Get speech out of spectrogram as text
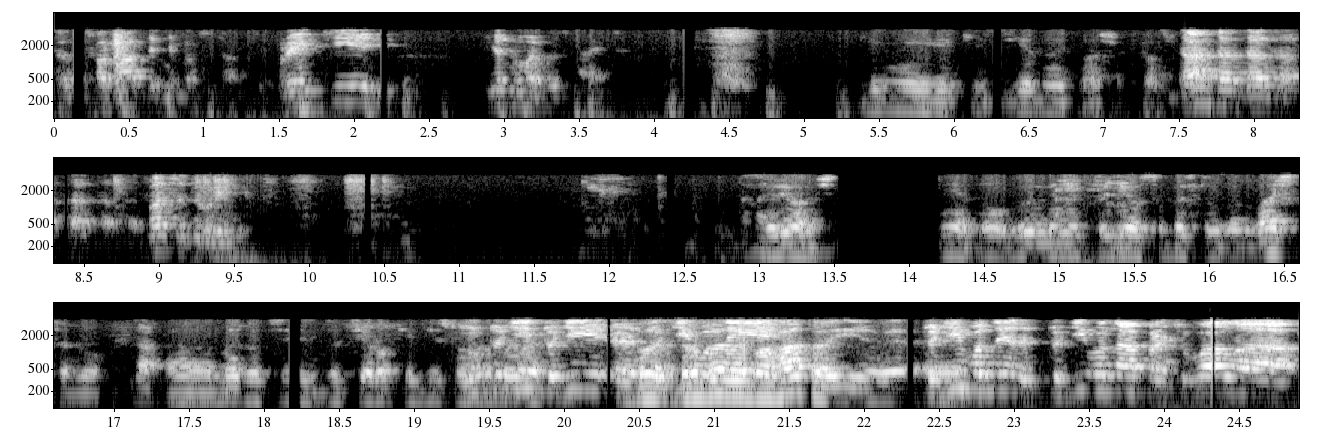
трансформаторні підстанції. Про які, я думаю, ви знаєте. Лінії, які з'єднують наші транспорт. Так, так, так, так, так, так. 22 рік. Сергій Іванович, ні, ну ви мені тоді особисто зазначте, ну Да. е, ми за ці, за ці роки дійсно Ну тоді, зробили, тоді, е, ви- тоді зробили вони, багато і е, тоді вони, тоді вона працювала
